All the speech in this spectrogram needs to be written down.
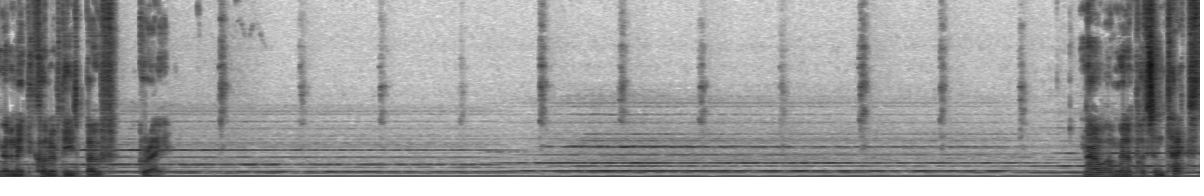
I'm going to make the colour of these both grey. Now I'm going to put some text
